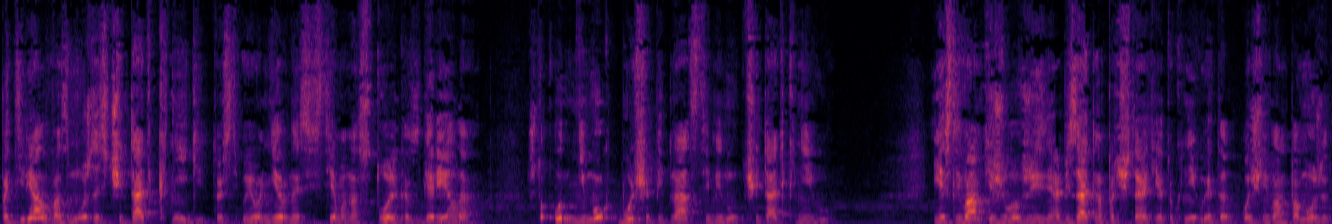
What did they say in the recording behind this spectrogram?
потерял возможность читать книги. То есть его нервная система настолько сгорела, что он не мог больше 15 минут читать книгу. Если вам тяжело в жизни, обязательно прочитайте эту книгу, это очень вам поможет.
